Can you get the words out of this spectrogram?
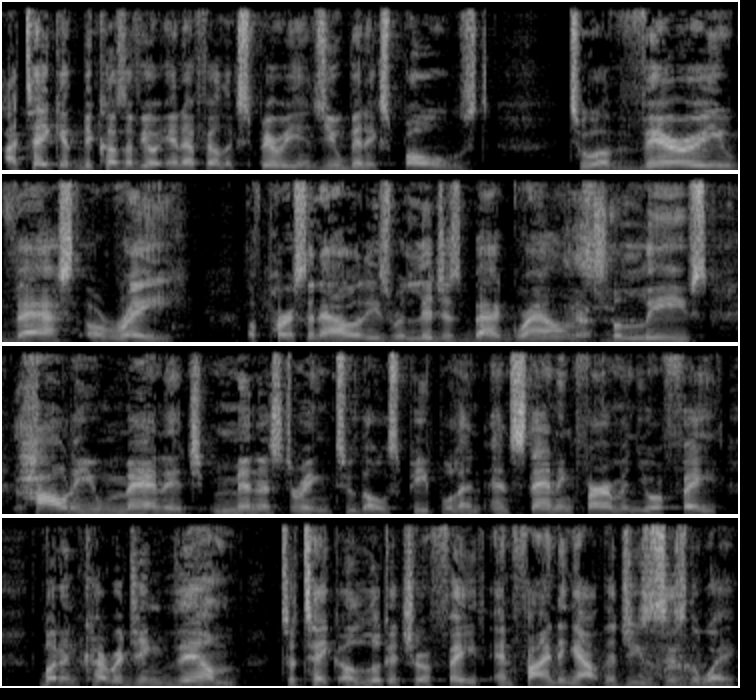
I take it because of your NFL experience, you've been exposed to a very vast array of personalities, religious backgrounds, Yes, beliefs. How do you manage ministering to those people and, and standing firm in your faith, but encouraging them to take a look at your faith and finding out that Jesus is the way?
